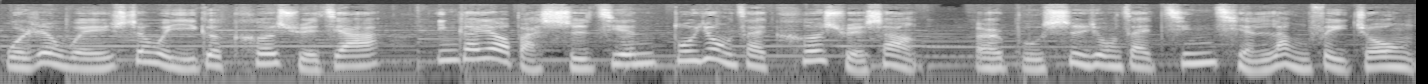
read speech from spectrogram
我认为，身为一个科学家。”应该要把时间多用在科学上，而不是用在金钱浪费中。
